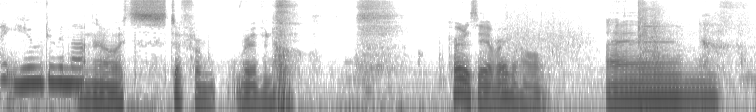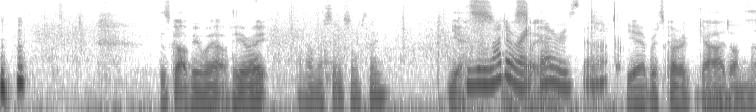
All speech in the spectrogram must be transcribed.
that you doing that? no, it's stuff from Ravenholm. Courtesy of Ravenholm. Um, there's got to be a way out of here, right? Am I missing something? Yes. There's a ladder yes, right there, is there not? Yeah, but it's got a guard on the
